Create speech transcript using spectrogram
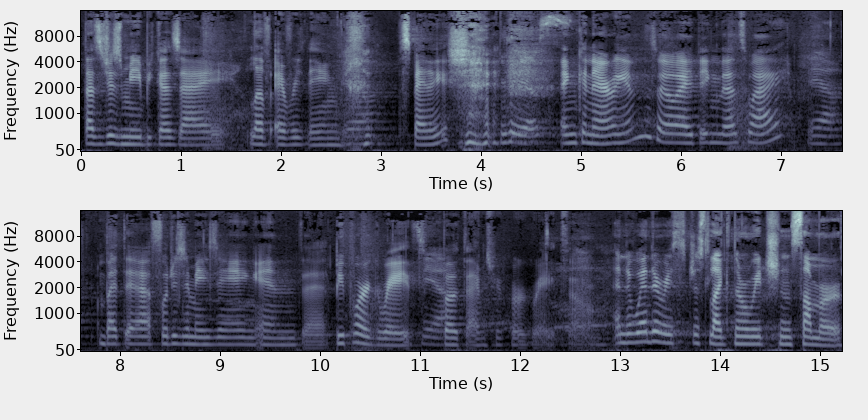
that's just me because I love everything Yeah. Spanish yes. and Canarian, so I think that's why. Yeah. But the food is amazing and uh, people are great. Yeah. Both times people are great. So And the weather is just like Norwegian summer.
